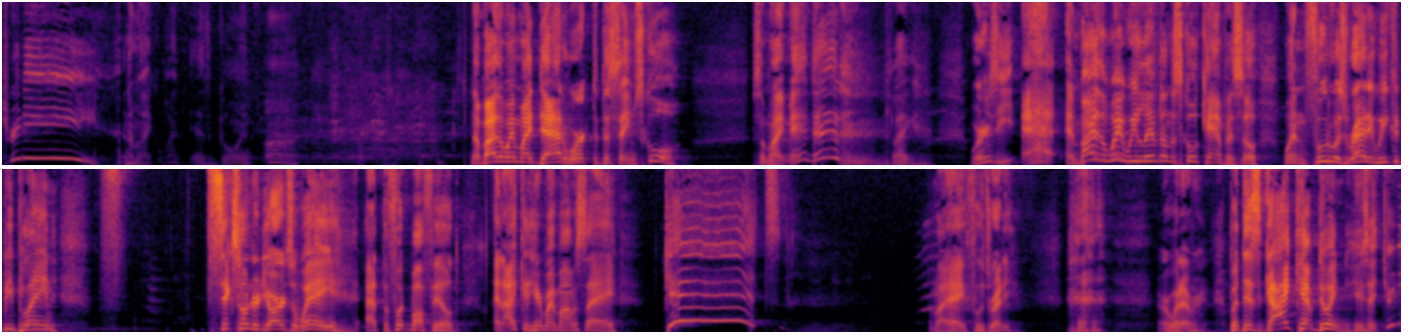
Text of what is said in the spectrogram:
"Treaty," and I'm like, "What is going on?" Now, by the way, my dad worked at the same school, so I'm like, "Man, Dad, like." Where is he at? And by the way, we lived on the school campus, so when food was ready, we could be playing 600 yards away at the football field, and I could hear my mom say, Kids! I'm like, hey, food's ready. or whatever. But this guy kept doing, he said, Trudy!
